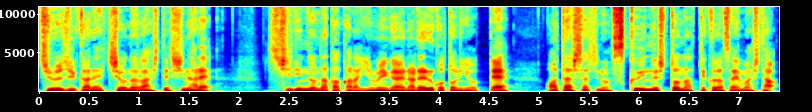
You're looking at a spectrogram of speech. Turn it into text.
十字架で血を流して死なれ、死人の中から蘇られることによって、私たちの救い主となってくださいました。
